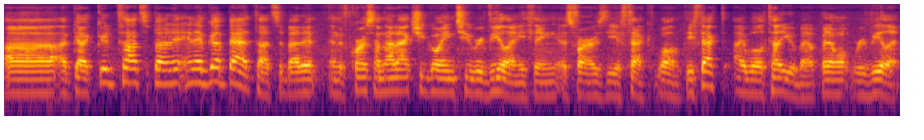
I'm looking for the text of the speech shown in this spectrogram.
Uh, I've got good thoughts about it and I've got bad thoughts about it. And of course, I'm not actually going to reveal anything as far as the effect. Well, the effect I will tell you about, but I won't reveal it.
